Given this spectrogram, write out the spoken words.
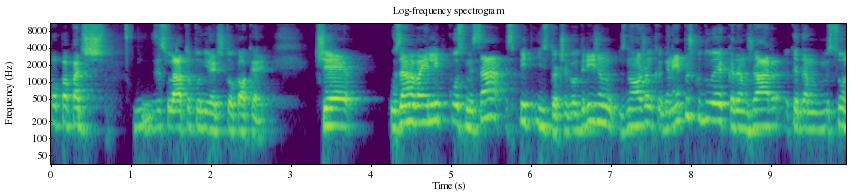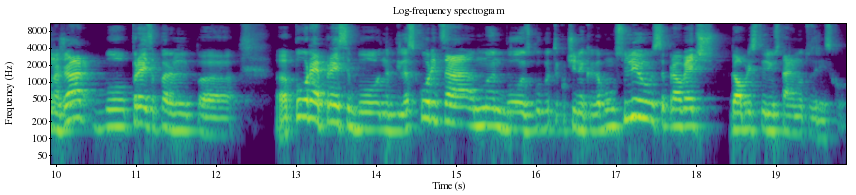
pa, pa pač za solato to ni več tako ok. Če Vzamemo en lep kos mesa, spet isto. Če ga odrežem z nožem, ki ga ne poškoduje, ki da meso na žar, bo prej zaprl uh, pore, prej se bo naredila skorica, manj bo izgubil tekočine, ki ga bom solil, se pravi, več dobrih stvari ostane v zrezku.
